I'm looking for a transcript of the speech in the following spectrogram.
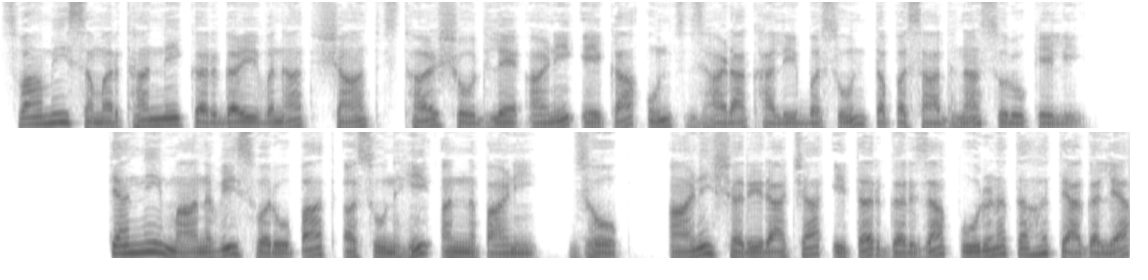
स्वामी समर्थांनी कर्दळीवनात शांत स्थळ शोधले आणि एका उंच झाडाखाली बसून तपसाधना सुरू केली. त्यांनी मानवी स्वरूपात असूनही अन्नपाणी झोप आणि शरीराच्या इतर गरजा पूर्णतः त्यागल्या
